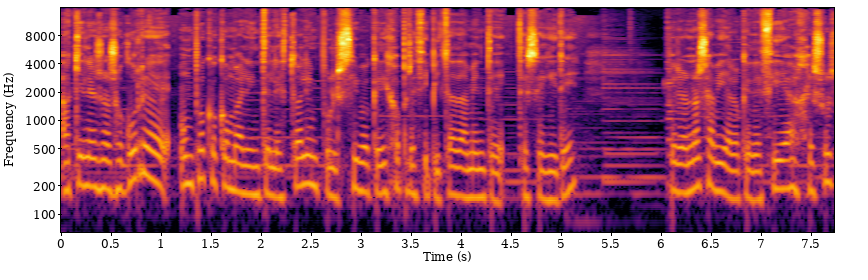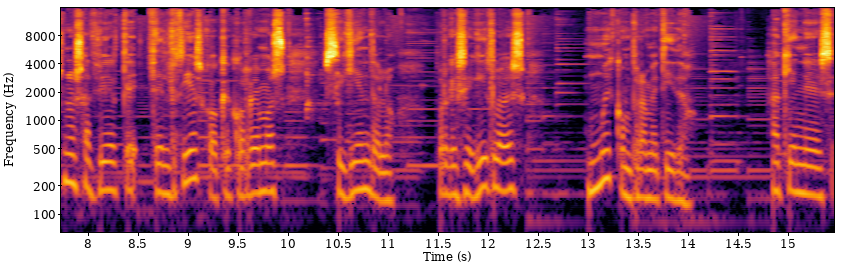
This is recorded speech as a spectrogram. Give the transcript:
A quienes nos ocurre un poco como al intelectual impulsivo que dijo precipitadamente, te seguiré, pero no sabía lo que decía, Jesús nos advierte del riesgo que corremos siguiéndolo, porque seguirlo es muy comprometido. A quienes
